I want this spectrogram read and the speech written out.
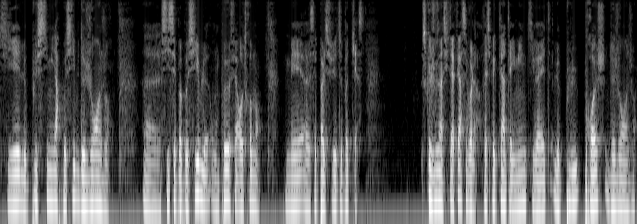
qui est le plus similaire possible de jour en jour. Euh, si c'est pas possible, on peut faire autrement mais ce euh, c'est pas le sujet de ce podcast. Ce que je vous incite à faire, c'est voilà, respecter un timing qui va être le plus proche de jour en jour.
